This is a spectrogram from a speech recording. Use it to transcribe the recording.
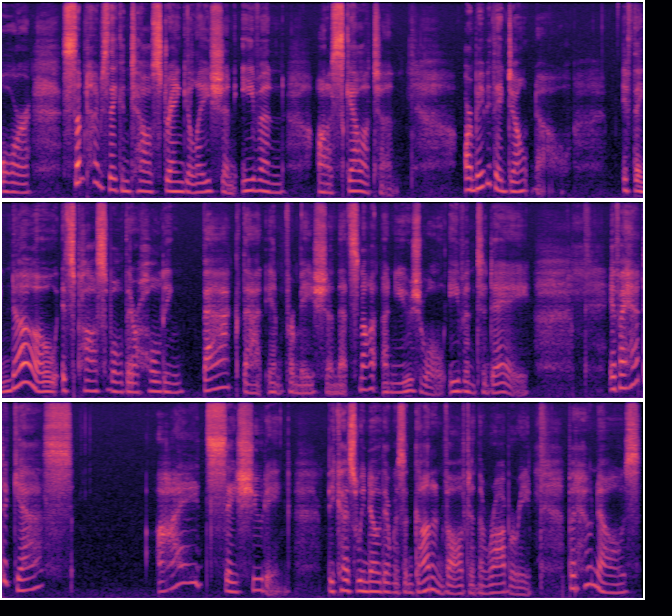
or sometimes they can tell strangulation even on a skeleton. Or maybe they don't know. If they know, it's possible they're holding back that information. That's not unusual even today. If I had to guess, I'd say shooting because we know there was a gun involved in the robbery. But who knows?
